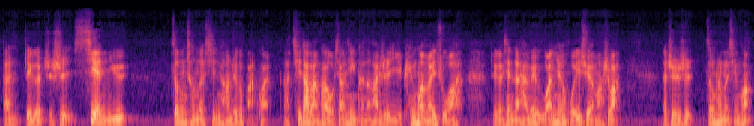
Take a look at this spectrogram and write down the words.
但这个只是限于。增城的新塘这个板块啊，其他板块我相信可能还是以平稳为主啊。这个现在还没完全回血嘛，是吧？那这是增城的情况。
